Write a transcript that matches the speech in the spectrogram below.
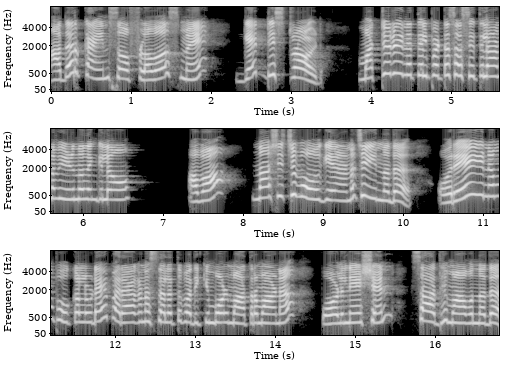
other kinds of flowers may get destroyed മറ്റൊരു ഇനത്തിൽപ്പെട്ട സസ്യത്തിലാണ് വീഴുന്നതെങ്കിലോ? അവ നശിച്ചു പോവുകയാണ് ചെയ്യുന്നത്. ഒരേ ഇനം പൂക്കളുടെ പരാഗണ സ്ഥലത്ത് പതിക്കുമ്പോൾ മാത്രമാണ് പോളിനേഷൻ സാധ്യമാവുന്നത്.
